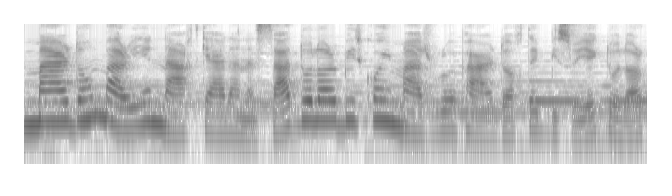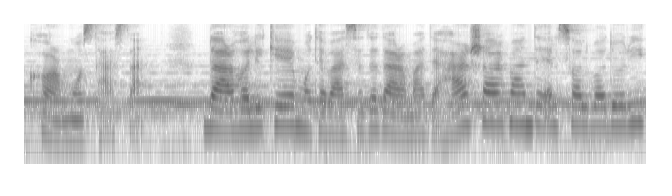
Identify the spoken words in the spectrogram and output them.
مردم برای نقد کردن 100 دلار بیت کوین مجبور به پرداخت 21 دلار کارمزد هستند. در حالی که متوسط درآمد هر شهروند السالوادوری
